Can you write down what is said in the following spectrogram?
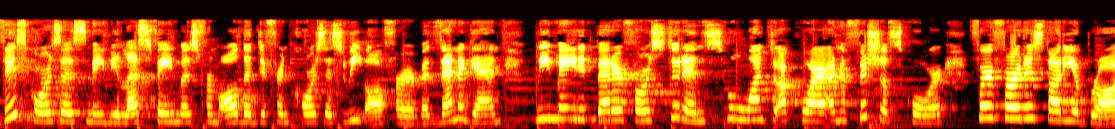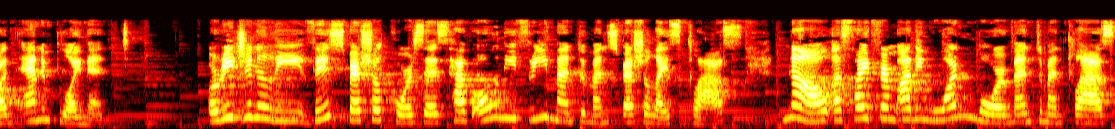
These courses may be less famous from all the different courses we offer, but then again, we made it better for students who want to acquire an official score for further study abroad and employment. Originally, these special courses have only three man-to-man specialized class. Now, aside from adding one more man-to-man class,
